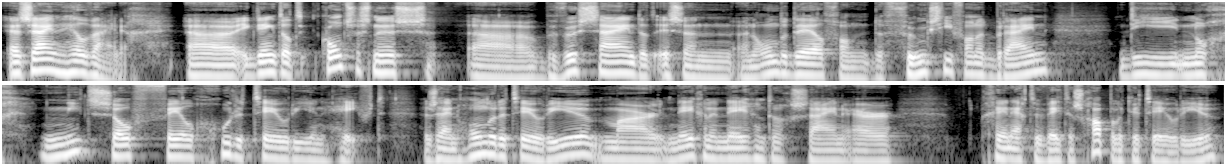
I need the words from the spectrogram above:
Er zijn heel weinig. Uh, ik denk dat consciousness, uh, bewustzijn, dat is een, een onderdeel van de functie van het brein die nog niet zoveel goede theorieën heeft. Er zijn honderden theorieën, maar 99 zijn er geen echte wetenschappelijke theorieën,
